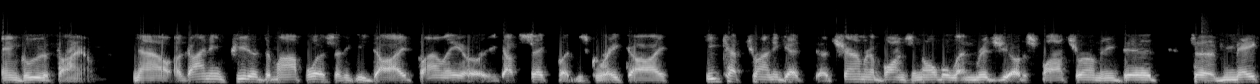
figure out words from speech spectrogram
in glutathione. Now, a guy named Peter Demopoulos, I think he died finally, or he got sick, but he's a great guy. He kept trying to get uh, chairman of Barnes and Noble, Len Riggio, to sponsor him, and he did to make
